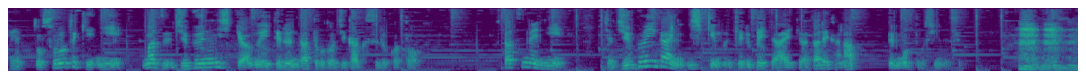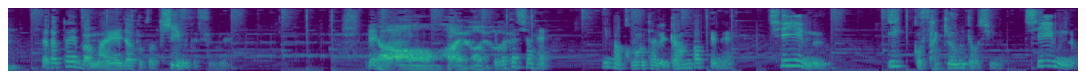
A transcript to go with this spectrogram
えっと、その時に、まず自分に意識が向いてるんだってことを自覚すること。二つ目に、じゃあ自分以外に意識を向けるべき相手は誰かなって思ってほしいんですよ。うんうんうん。で例えばマネージャーととチームですよね。でああ、はいはいではい。私はね、今このため頑張ってね、チーム一個先を見てほしいの。チームの、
